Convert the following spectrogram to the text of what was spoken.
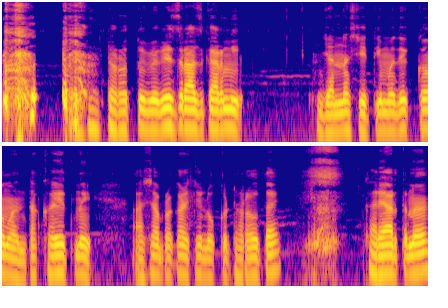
ठरवतो वेगळेच राजकारणी ज्यांना शेतीमध्ये कम आणता कळत नाही. अशा प्रकारचे लोक ठरवत आहे. खऱ्या अर्थानं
